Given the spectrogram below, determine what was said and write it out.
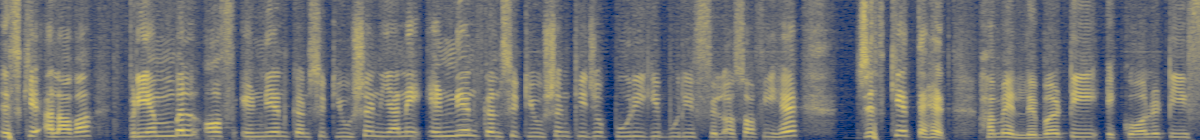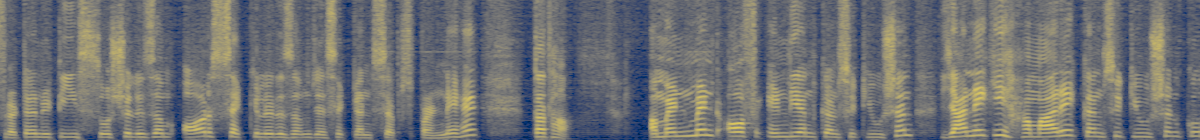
इसके अलावा प्रियम्बल ऑफ़ इंडियन कॉन्स्टिट्यूशन, यानी इंडियन कॉन्स्टिट्यूशन की जो पूरी की पूरी फिलोसॉफी है, जिसके तहत हमें लिबर्टी, इक्वालिटी, फ्रटर्निटी, सोशलिज्म और सेक्युलरिज्म जैसे कंसेप्ट पढ़ने हैं, तथा अमेंडमेंट ऑफ़ इंडियन कॉन्स्टिट्यूशन यानी कि हमारे कॉन्स्टिट्यूशन को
